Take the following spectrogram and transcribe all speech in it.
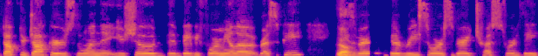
Dr. Jockers, the one that you showed the baby formula recipe. Yeah. He's a very good resource, very trustworthy.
